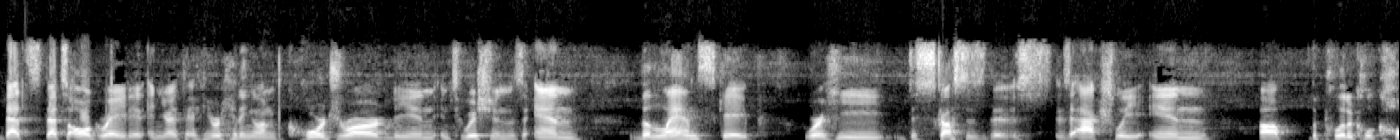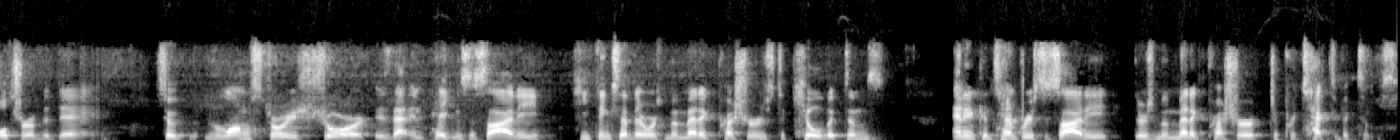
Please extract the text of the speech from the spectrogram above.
that's that's all great, and I think you're hitting on core Girardian intuitions, and the landscape where he discusses this is actually in uh, the political culture of the day. So the long story short is that in pagan society, he thinks that there was mimetic pressures to kill victims, and in contemporary society, there's mimetic pressure to protect victims.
